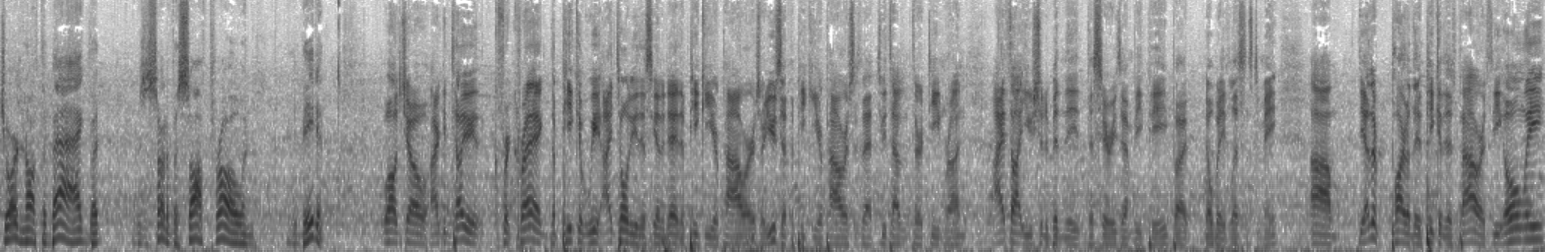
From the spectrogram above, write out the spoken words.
Jordan off the bag, but it was a sort of a soft throw and he beat it. Well, Joe, I can tell you for Craig, the peak of we I told you this the other day, the peak of your powers, or you said the peak of your powers is that 2013 run. I thought you should have been the, the series MVP, but nobody listens to me. Um, the other part of the peak of this power is the only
